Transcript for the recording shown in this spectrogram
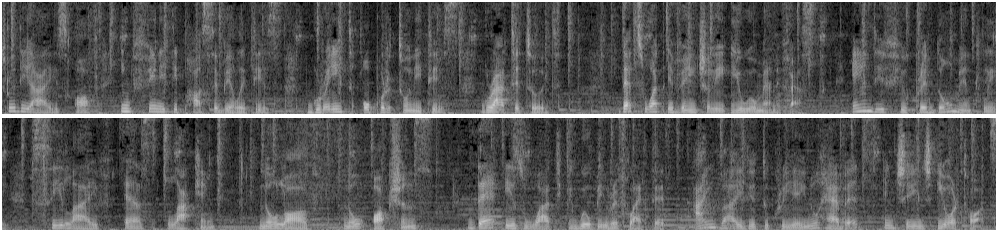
through the eyes of infinity possibilities, great opportunities, gratitude, that's what eventually you will manifest. And if you predominantly see life as lacking, no love, no options, that is what will be reflected. I invite you to create new habits and change your thoughts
